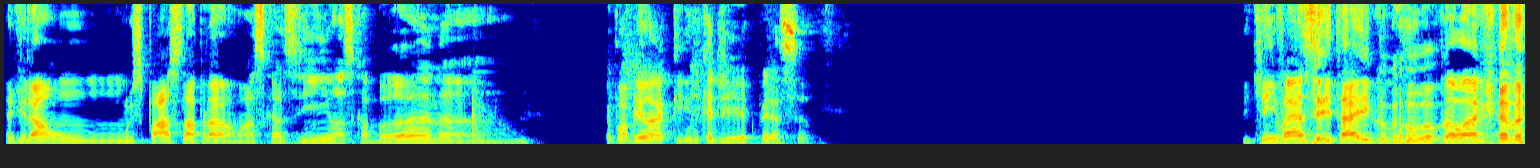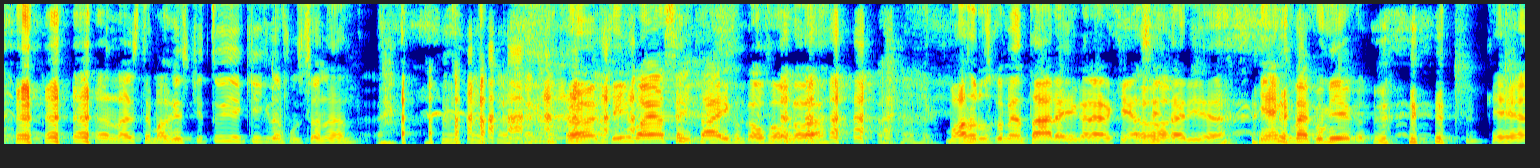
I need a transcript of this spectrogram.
Vai virar um, espaço lá pra umas casinhas, umas cabanas? Eu vou abrir uma clínica de recuperação. E quem vai aceitar aí que eu vou pra lá, cara? Nós temos uma restituir aqui que tá funcionando. Quem vai aceitar aí com o Galvão pra lá? Bota nos comentários aí, galera, quem aceitaria. Quem é que vai comigo? É?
